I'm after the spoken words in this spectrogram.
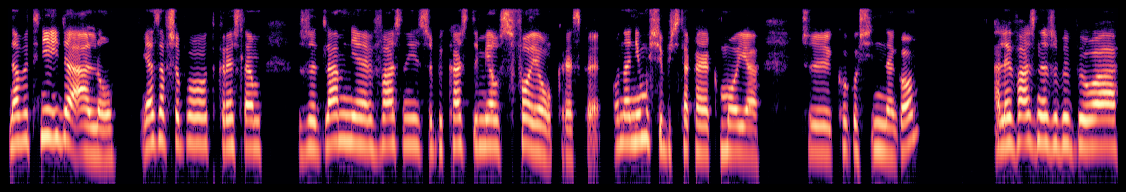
nawet nie idealną, ja zawsze podkreślam, że dla mnie ważne jest, żeby każdy miał swoją kreskę. Ona nie musi być taka jak moja czy kogoś innego, ale ważne, żeby była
